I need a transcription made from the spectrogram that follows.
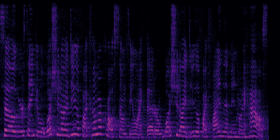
So you're thinking, well, what should I do if I come across something like that? Or what should I do if I find them in my house?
